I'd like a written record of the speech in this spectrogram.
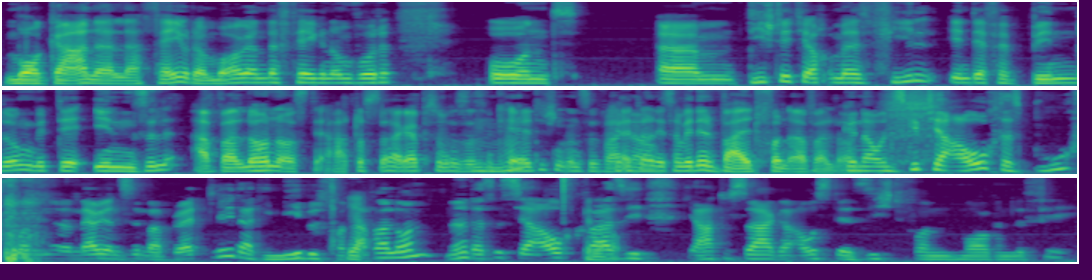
Morgana Le Fay oder Morgan Le Fay genommen wurde. Und ähm, die steht ja auch immer viel in der Verbindung mit der Insel Avalon aus der Arthur-Saga, beziehungsweise aus dem mhm. Keltischen und so weiter. Genau. Und jetzt haben wir den Wald von Avalon. Genau, und es gibt ja auch das Buch von äh, Marion Zimmer Bradley, da die Nebel von ja. Avalon. Ne? Das ist ja auch genau. quasi genau. die Arthur-Saga aus der Sicht von Morgan Le Fay,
